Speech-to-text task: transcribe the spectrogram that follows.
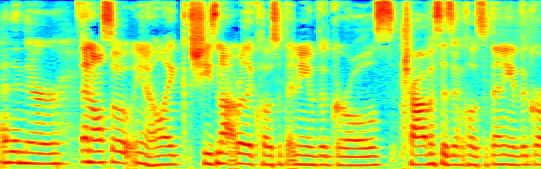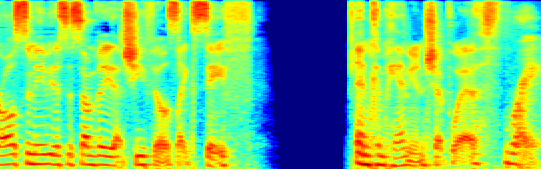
And then they're. and also, you know, like she's not really close with any of the girls. Travis isn't close with any of the girls, so maybe this is somebody that she feels like safe and companionship with. Right.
